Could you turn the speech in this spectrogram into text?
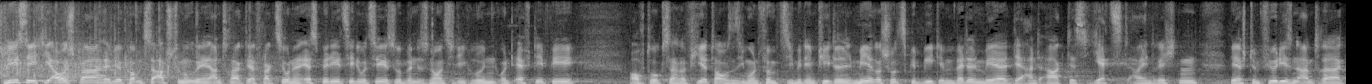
Schließe ich die Aussprache. Wir kommen zur Abstimmung über den Antrag der Fraktionen SPD, CDU, CSU, Bündnis 90 Die Grünen und FDP auf Drucksache 4057 mit dem Titel Meeresschutzgebiet im Weddellmeer der Antarktis jetzt einrichten. Wer stimmt für diesen Antrag?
